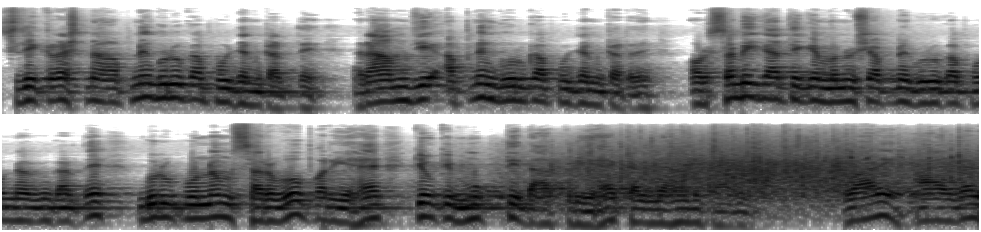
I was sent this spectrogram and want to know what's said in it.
श्री कृष्ण अपने गुरु का पूजन करते हैं। राम जी अपने गुरु का पूजन करते हैं। और सभी जाति के मनुष्य अपने गुरु का पूजन करते हैं। गुरु पूनम सर्वोपरि है, क्योंकि मुक्तिदात्री है, कल्याणकारी। वारे हायर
